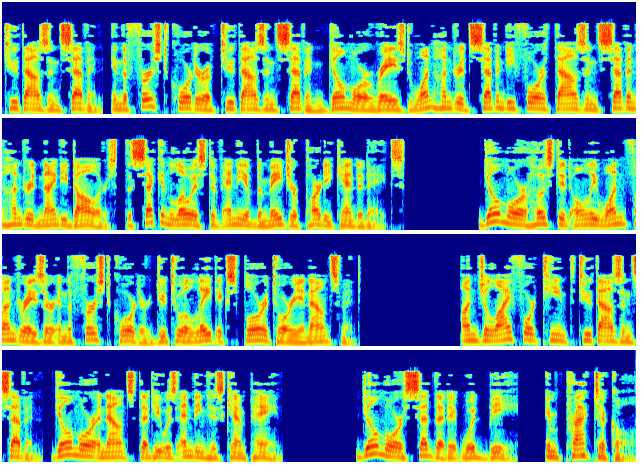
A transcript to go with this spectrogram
2007. In the first quarter of 2007, Gilmore raised $174,790, the second lowest of any of the major party candidates. Gilmore hosted only one fundraiser in the first quarter due to a late exploratory announcement. On July 14, 2007, Gilmore announced that he was ending his campaign. Gilmore said that it would be «impractical»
